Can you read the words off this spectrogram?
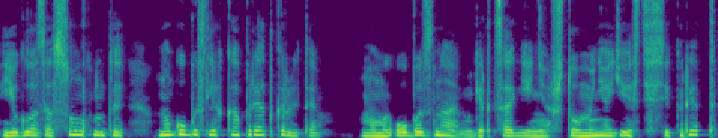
Ее глаза сомкнуты, но губы слегка приоткрыты. Но мы оба знаем, герцогиня, что у меня есть секрет,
